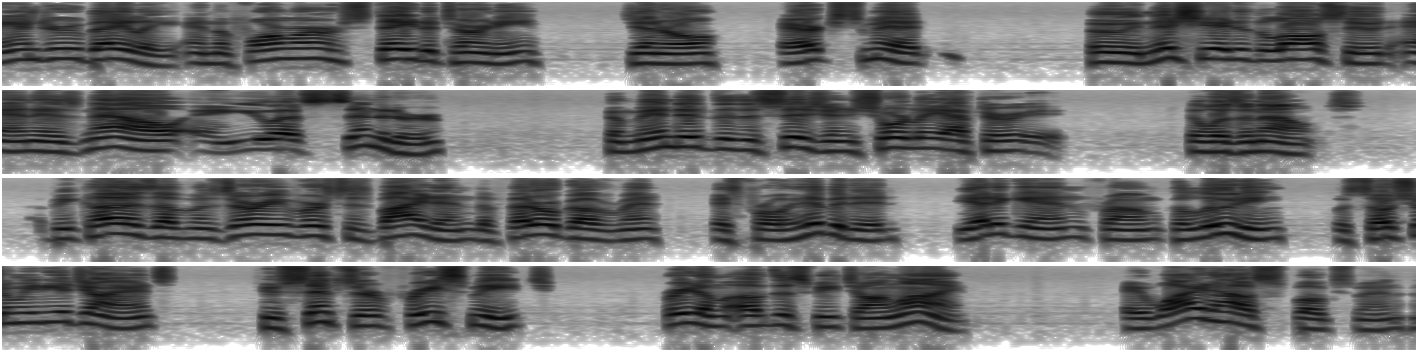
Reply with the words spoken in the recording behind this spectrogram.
Andrew Bailey and the former State Attorney General Eric Schmitt, who initiated the lawsuit and is now a U.S. Senator, commended the decision shortly after it was announced. Because of Missouri versus Biden, the federal government is prohibited yet again from colluding with social media giants to censor free speech, freedom of the speech online. A White House spokesman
